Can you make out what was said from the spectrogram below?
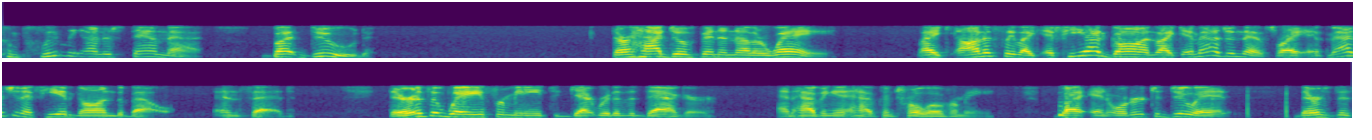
completely understand that. But dude, there had to have been another way. Like honestly, like if he had gone, like imagine this, right? Imagine if he had gone to Belle and said, "There is a way for me to get rid of the dagger and having it have control over me, but in order to do it, there's this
